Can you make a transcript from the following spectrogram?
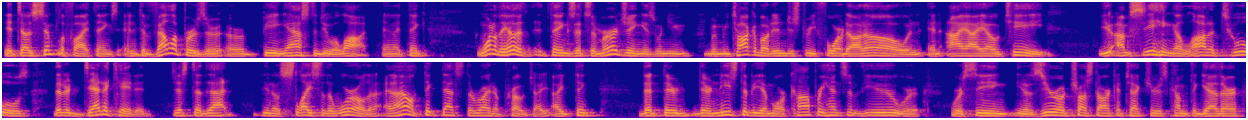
it does simplify things and developers are, are being asked to do a lot. And I think one of the other things that's emerging is when you when we talk about industry 4.0 and, and IIoT, you, I'm seeing a lot of tools that are dedicated just to that you know slice of the world, and I don't think that's the right approach. I, I think that there there needs to be a more comprehensive view. We're we're seeing you know zero trust architectures come together,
